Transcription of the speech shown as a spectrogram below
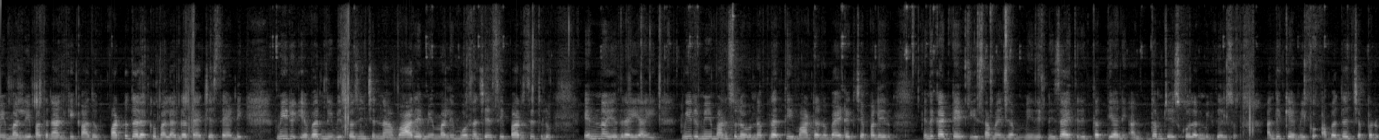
మిమ్మల్ని పతనానికి కాదు పట్టుదలకు బలంగా తయారు చేస్తాయండి మీరు ఎవరిని విశ్వసించిన వారే మిమ్మల్ని మోసం చేసి పరిస్థితులు ఎన్నో ఎదురయ్యాయి. మీరు మీ మనసులో ఉన్న ప్రతి మాటను బయటకు చెప్పలేరు. ఎందుకంటే ఈ సమాజం మీ నిజాయితీ తత్యాన్ని అర్థం చేసుకోదని మీకు తెలుసు. అందుకే మీకు అబద్ధం చెప్పరు.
